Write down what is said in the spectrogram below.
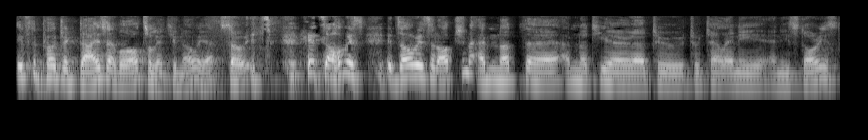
if the project dies, I will also let you know. Yeah, so it's it's always it's always an option. I'm not uh, I'm not here uh, to to tell any any stories.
